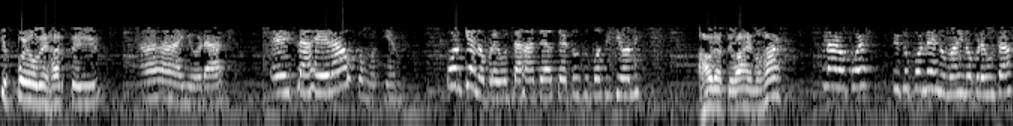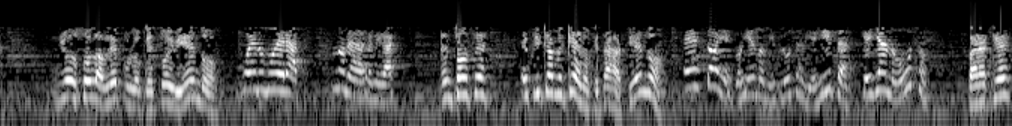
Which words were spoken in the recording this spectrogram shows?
que puedo dejarte ir. Ay, Horacio. Exagerado como siempre. ¿Por qué no preguntas antes de hacer tus suposiciones? ¿Ahora te vas a enojar? Claro, pues. Si supones nomás y no preguntas. Yo solo hablé por lo que estoy viendo. Bueno, moderate. No me hagas renegar. Entonces, explícame qué es lo que estás haciendo. Estoy escogiendo mis blusas viejitas, que ya no uso. ¿Para qué?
